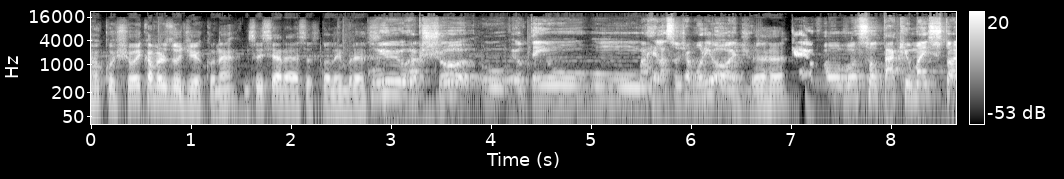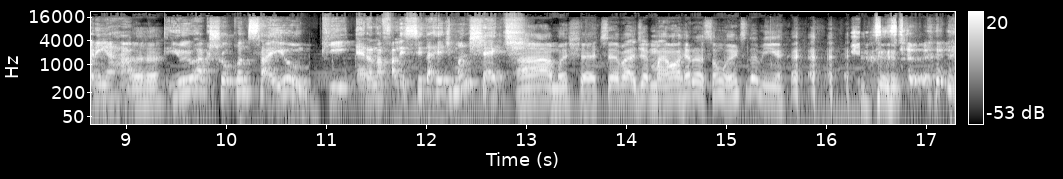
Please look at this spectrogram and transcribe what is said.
Yu Hakusho e Cavaleiro Zodíaco, né? Não sei se era essa a sua lembrança. Com Yu Yu Hakusho, eu tenho uma relação de amor e ódio. Uhum. eu vou, vou, soltar aqui uma historinha rápida. Uhum. Yu Yu Hakusho, quando saiu, que era na falecida rede Manchete. Ah, Manchete. É uma relação antes da minha. Isso.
